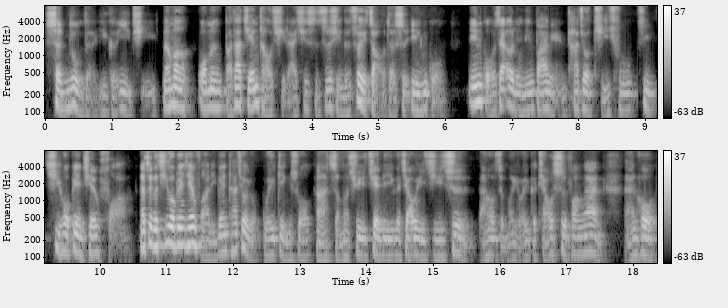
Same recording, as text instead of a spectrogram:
深入的一个议题。那么我们把它检讨起来，其实执行的最早的是英国。英国在二零零八年，他就提出气气候变迁法。那这个气候变迁法里边，它就有规定说啊，怎么去建立一个交易机制，然后怎么有一个调试方案，然后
